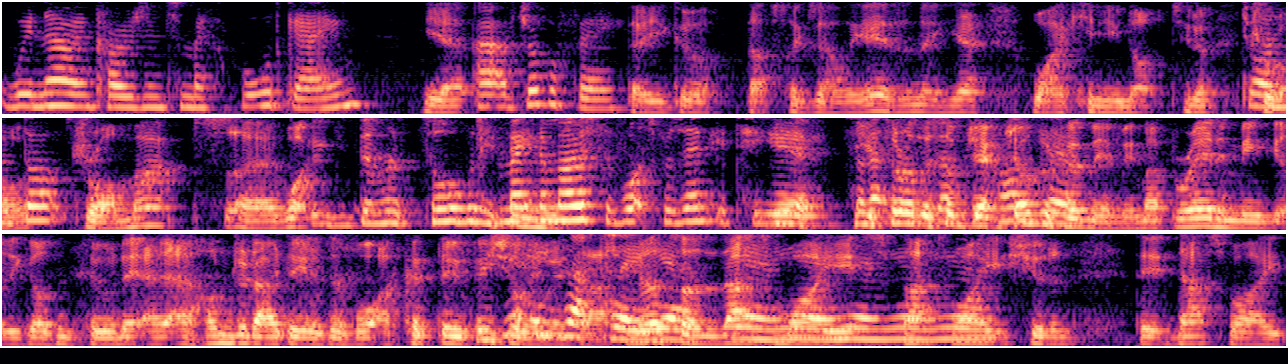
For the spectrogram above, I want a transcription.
we're now encouraging him to make a board game Yeah. out of geography. There you go. That's exactly it, isn't it? Yeah. Why can you not, you know, the draw dots. draw maps? Uh, what there are so many things. Make the most of what's presented to you. Yeah, So you throw the that's subject geography at me, my brain immediately goes into a, a hundred ideas of what I could do visually Yeah, with that. exactly, You know? yeah, So that's yeah, why it's that's why it shouldn't. That's why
